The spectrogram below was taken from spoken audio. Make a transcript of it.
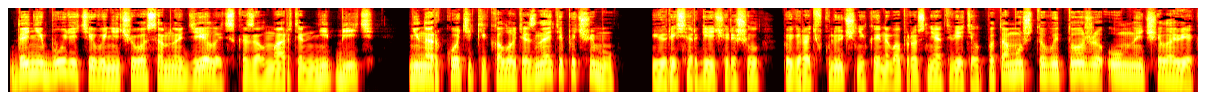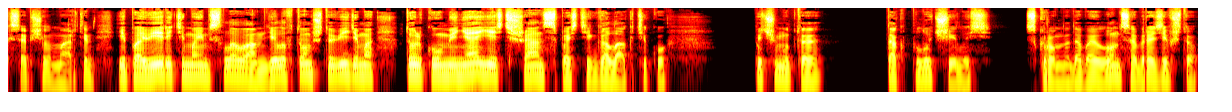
«Да не будете вы ничего со мной делать», — сказал Мартин, — «не бить, не наркотики колоть, а знаете почему?» Юрий Сергеевич решил поиграть в ключника и на вопрос не ответил. «Потому что вы тоже умный человек», — сообщил Мартин. «И поверите моим словам. Дело в том, что, видимо, только у меня есть шанс спасти галактику. Почему-то так получилось», — скромно добавил он, сообразив, что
